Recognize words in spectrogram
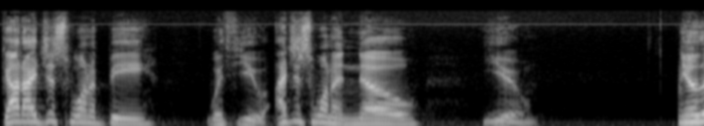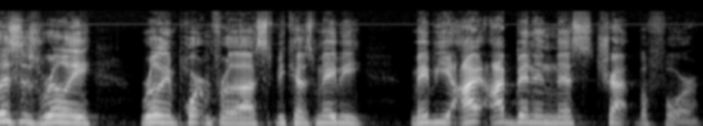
God, I just want to be with you. I just want to know you. You know, this is really, really important for us because maybe Maybe I, I've been in this trap before,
